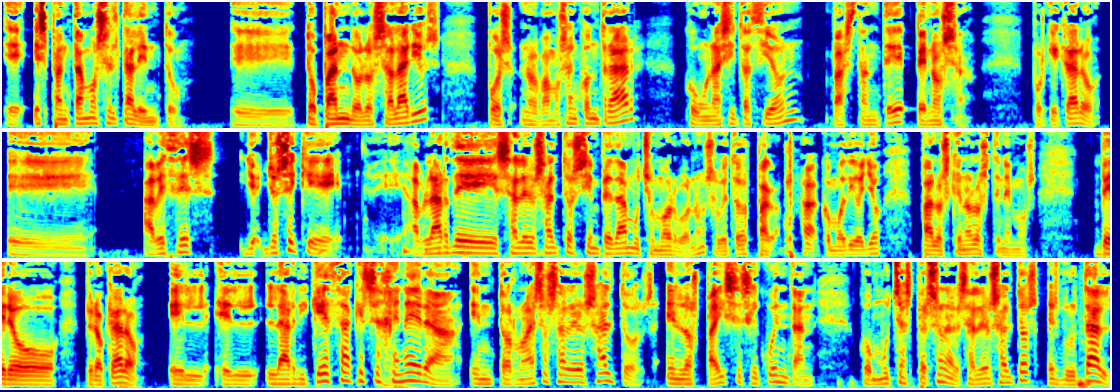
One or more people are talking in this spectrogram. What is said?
espantamos el talento, topando los salarios, pues nos vamos a encontrar con una situación bastante penosa. Porque claro, eh, a veces yo, yo, sé que eh, hablar de salarios altos siempre da mucho morbo, ¿no? Sobre todo, como digo yo, para los que no los tenemos. Pero, pero claro, el, el, la riqueza que se genera en torno a esos salarios altos en los países que cuentan con muchas personas de salarios altos es brutal.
